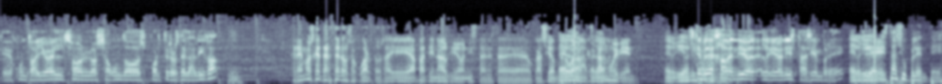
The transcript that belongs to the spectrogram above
que junto a Joel son los segundos porteros de la liga. Creemos que terceros o cuartos. Ahí ha patinado el guionista en esta ocasión. Pero Perdona, bueno, que está muy bien. El Es guionista, que me deja suplente. vendido el guionista siempre, ¿eh? El guionista suplente.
